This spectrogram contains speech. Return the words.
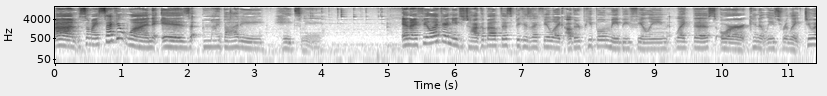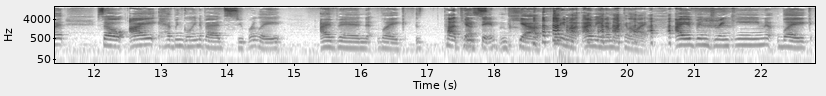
Um, so my second one is my body hates me. And I feel like I need to talk about this because I feel like other people may be feeling like this or can at least relate to it. So I have been going to bed super late. I've been like Podcasting. It's- yeah, pretty much. I mean, I'm not gonna lie. I have been drinking like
